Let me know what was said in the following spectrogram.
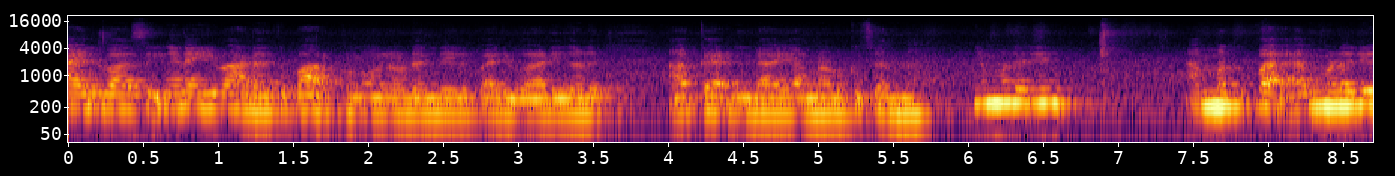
അയൽവാസി ഇങ്ങനെ ഈ വാടകയ്ക്ക് പാർക്കണോലോട് എന്തെങ്കിലും പരിപാടികൾ ഒക്കെ ഉണ്ടായി നമ്മളോടക്ക് ചെന്ന് നമ്മളൊരു നമ്മൾക്ക് പ നമ്മളൊരു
